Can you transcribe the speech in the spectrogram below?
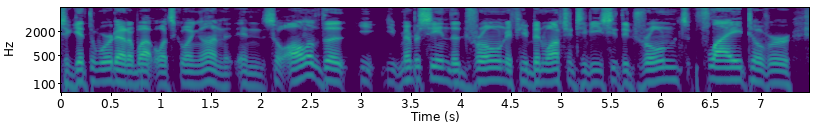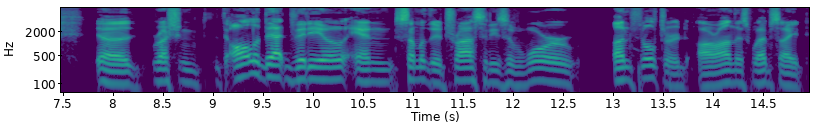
to get the word out about what's going on. And so all of the you, you remember seeing the drone if you've been watching TV, you see the drone flight over uh, Russian all of that video and some of the atrocities of war unfiltered are on this website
